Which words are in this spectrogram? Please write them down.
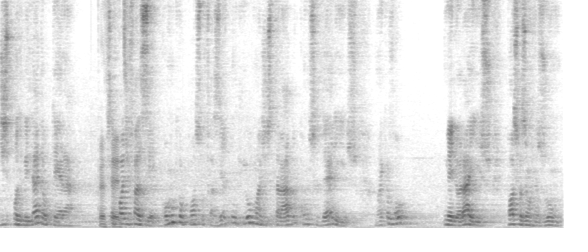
disponibilidade de alterar. Você Perfeito. pode fazer. Como que eu posso fazer com que o magistrado considere isso? Como é que eu vou melhorar isso? Posso fazer um resumo?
